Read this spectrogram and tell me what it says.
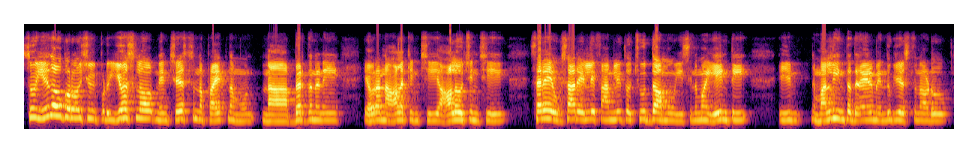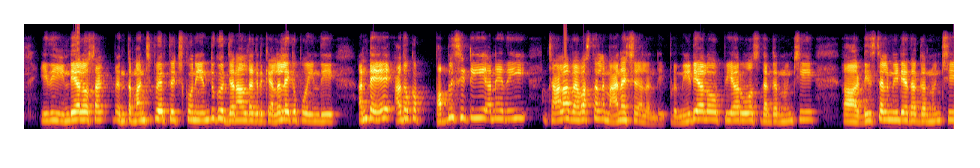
సో, ఏదో ఒక రోజు ఇప్పుడు యూఎస్‌లో నేను చేస్తున్న ప్రయత్నము నా అభ్యర్థనని ఎవరైనా ఆలకించి, ఆలోచించి సరే ఒకసారి వెళ్ళి ఫ్యామిలీతో చూద్దాము. ఈ సినిమా ఏంటి? ఈ మళ్ళీ ఇంత ధైర్యం ఎందుకు చేస్తున్నాడు? ఇది ఇండియాలో ఎంత మంచి పేరు తెచ్చుకొని ఎందుకు జనాల దగ్గరికి వెళ్ళలేకపోయింది అంటే అదొక పబ్లిసిటీ అనేది చాలా వ్యవస్థలను మేనేజ్ చేయాలండి. ఇప్పుడు మీడియాలో పిఆర్ఓస్ దగ్గర నుంచి డిజిటల్ మీడియా దగ్గర నుంచి,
